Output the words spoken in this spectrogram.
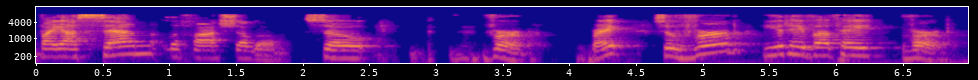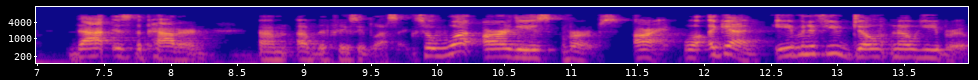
Vayasem Lecha Shalom. So, verb, right? So, verb, Yud He Vav He, verb. That is the pattern um, of the priestly blessing. So, what are these verbs? All right. Well, again, even if you don't know Hebrew,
